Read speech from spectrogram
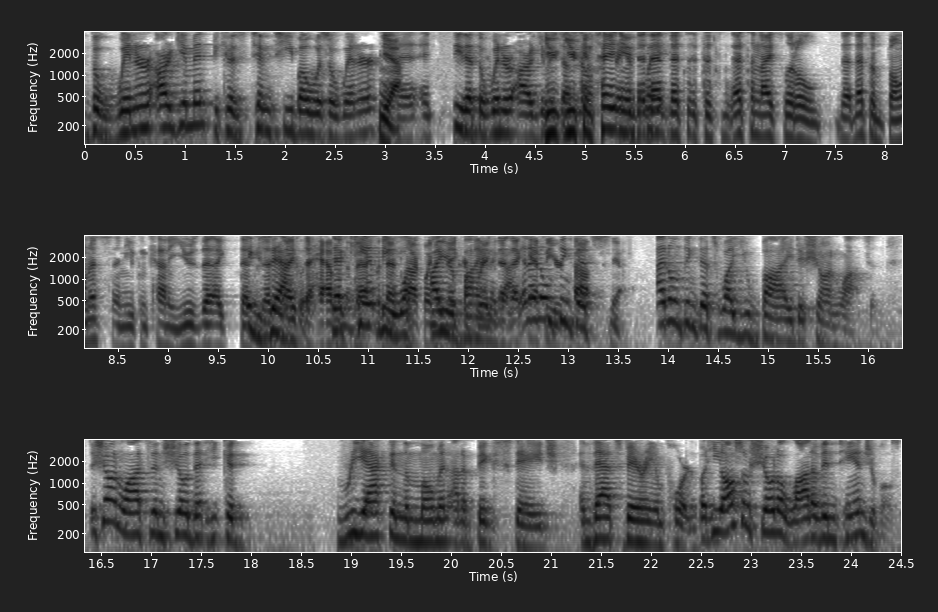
the winner argument because Tim Tebow was a winner. Yeah, and, and see that the winner argument. You, you can take you know, that, that's that's that's a nice little that, that's a bonus, and you can kind of use that. Like, that's, exactly. That's nice to have that in the can't back, be but that's why not going to you're buying a guy. That, that and I don't think top. that's. Yeah. I don't think that's why you buy Deshaun Watson. Deshaun Watson showed that he could react in the moment on a big stage, and that's very important. But he also showed a lot of intangibles.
